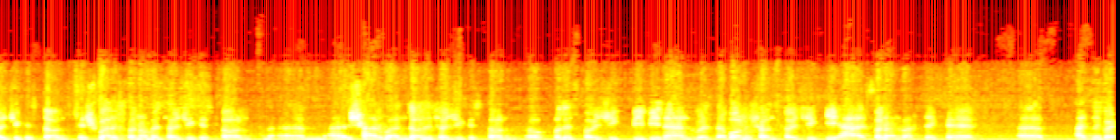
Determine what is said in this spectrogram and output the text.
تاجیکستان کشور به نام تاجیکستان شهروندان تاجیکستان خود تاجیک ببینند و زبانشان تاجیکی هست. بنان وقتی که از نگاه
